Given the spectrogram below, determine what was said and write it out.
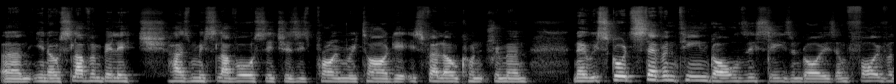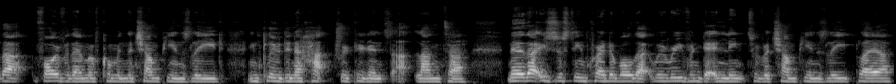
Um, you know, Slaven Bilic has Mislav Orsic as his primary target, his fellow countryman. Now, he scored 17 goals this season, guys, and five of that, five of them have come in the Champions League, including a hat-trick against Atalanta. Now, that is just incredible that we're even getting linked with a Champions League player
